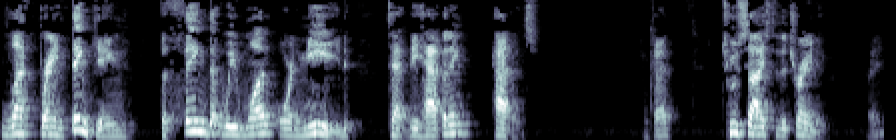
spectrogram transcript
left brain thinking, the thing that we want or need to be happening happens. Okay. Two sides to the training, right?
